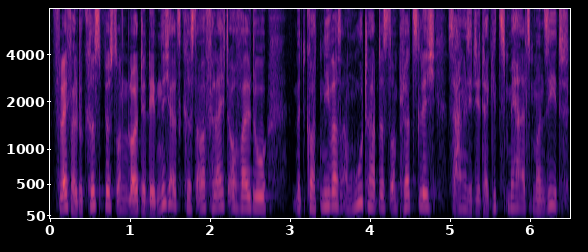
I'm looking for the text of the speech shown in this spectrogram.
Vielleicht, weil du Christ bist und Leute leben nicht als Christ, aber vielleicht auch, weil du mit Gott nie was am Hut hattest und plötzlich sagen sie dir, da gibt es mehr, als man sieht.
